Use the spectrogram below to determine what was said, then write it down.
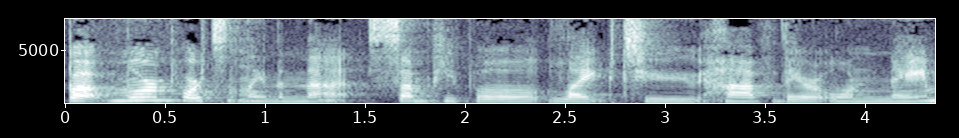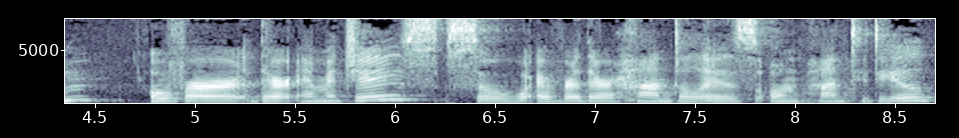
But more importantly than that, some people like to have their own name over their images, so whatever their handle is on Panty Deal.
